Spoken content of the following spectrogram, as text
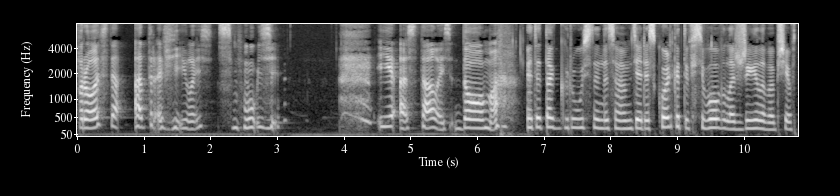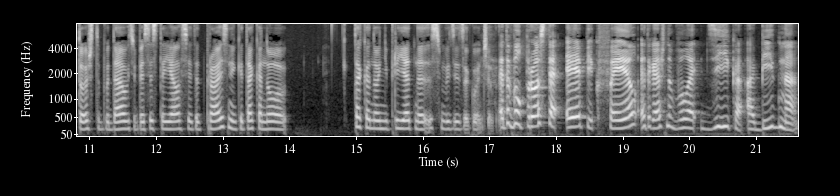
просто отравилась смузи и осталась дома. Это так грустно на самом деле. Сколько ты всего вложила вообще в то, чтобы, да, у тебя состоялся этот праздник, и так оно так оно неприятно смузи закончилось. Это был просто epic fail. Это, конечно, было дико обидно.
